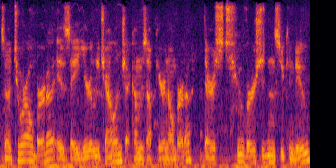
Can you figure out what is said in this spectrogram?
So, Tour Alberta is a yearly challenge that comes up here in Alberta. There's two versions you can do.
